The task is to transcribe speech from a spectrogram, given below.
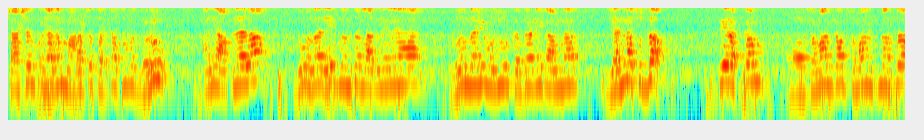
शासन प्रशासन महाराष्ट्र सरकारसोबत लढू आणि आपल्याला दोन हजार एक नंतर लागलेल्या रोजंदारी मजूर कंत्राटी कामगार यांनासुद्धा ते रक्कम समान काम समान वेतनाचा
